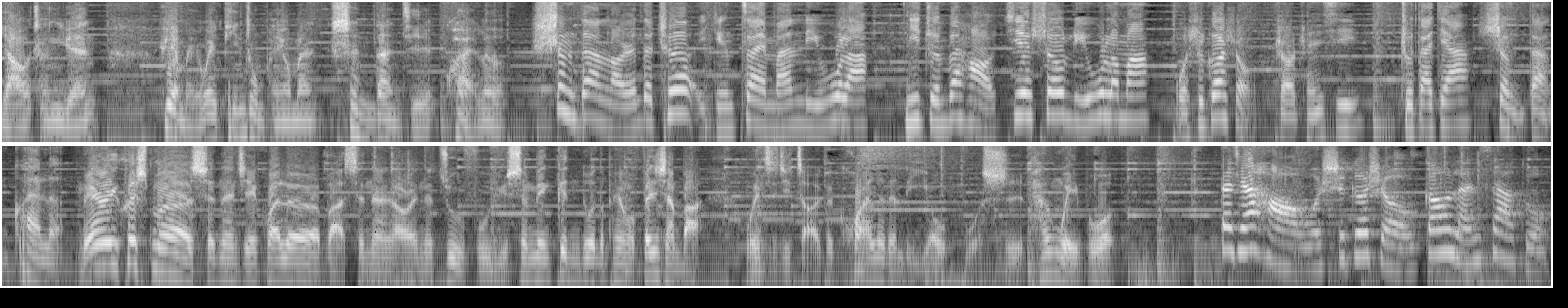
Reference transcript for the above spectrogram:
姚成元，愿每位听众朋友们圣诞节快乐。圣诞老人的车已经载满礼物啦，你准备好接收礼物了吗？我是歌手赵晨曦，祝大家圣诞快乐。Merry Christmas，圣诞节快乐！把圣诞老人的祝福与身边更多的朋友分享吧，为自己找一个快乐的理由。我是潘玮柏。大家好，我是歌手高兰萨朵，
